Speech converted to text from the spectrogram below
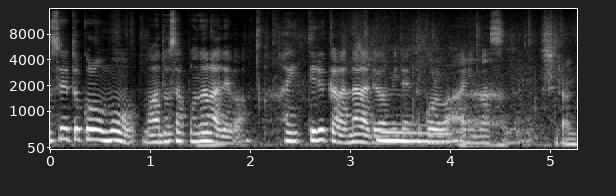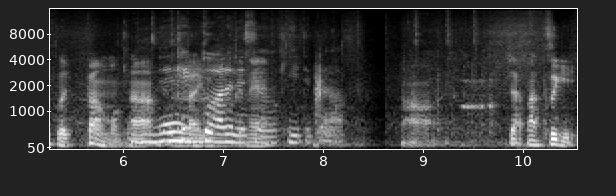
そういうところも、まあ、アドサポならでは入ってるからならではみたいなところはありますね。知らんこといっぱいあるもんな、ね結構あるんですよ、ね聞いてたら。あーじゃあまあ次、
